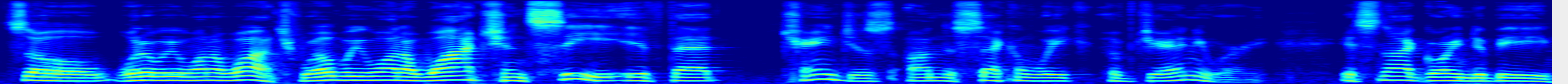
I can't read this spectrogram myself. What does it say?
So, what do we want to watch? Well, we want to watch and see if that changes on the second week of January. It's not going to be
